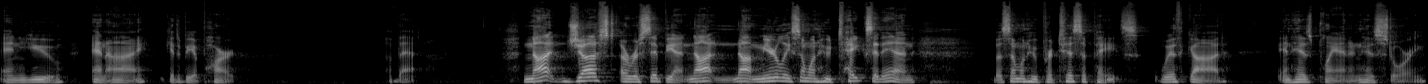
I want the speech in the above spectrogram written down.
And you and I get to be a part of that. Not just a recipient, not, not merely someone who takes it in, but someone who participates with God in his plan and his story.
